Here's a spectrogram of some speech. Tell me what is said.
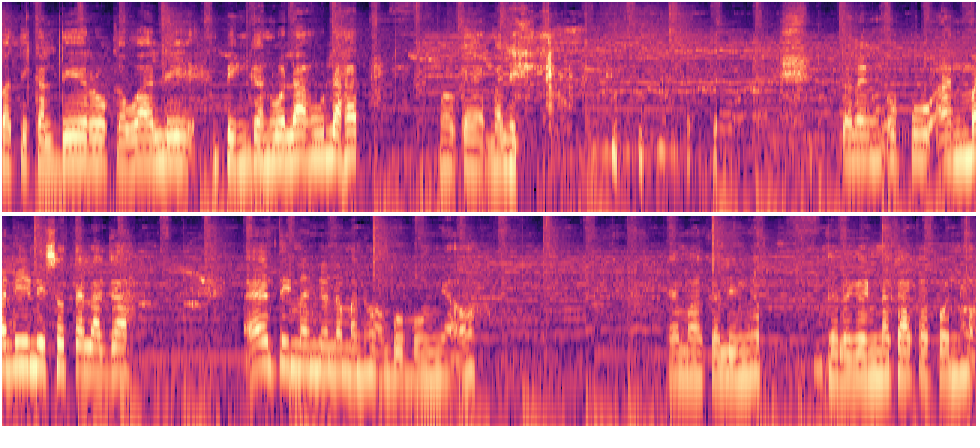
Pati kaldero, kawali, pinggan, wala ho lahat. O kaya mali. Talagang upuan, malinis ho talaga. Ayan, tingnan nyo naman ho ang bubong niya, oh. Ayan mga kalingap, talagang nakakakon ho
